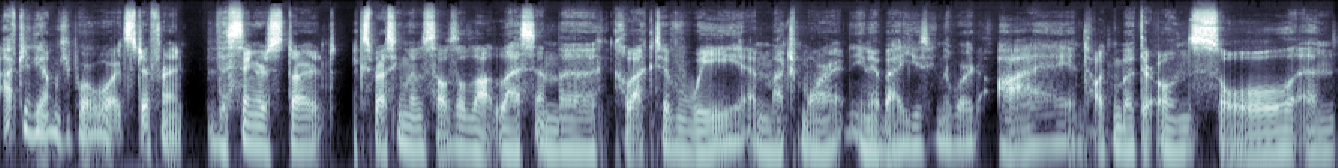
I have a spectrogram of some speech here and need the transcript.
after the Yom Kippur War it's different the singers start expressing themselves a lot less in the collective we and much more you know by using the word I and talking about their own soul and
